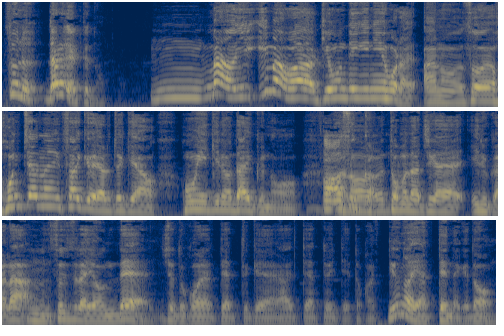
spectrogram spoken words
そういうの、誰がやってんの？うーん、まあ、い今は基本的にほら、あの、そういう本ちゃんの作業やるときは、本域の大工の、のああそっか友達がいるから、そいつら呼んで、ちょっとこうやってやっとけ、ああやってやっといてとかっていうのはやってんだけど、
